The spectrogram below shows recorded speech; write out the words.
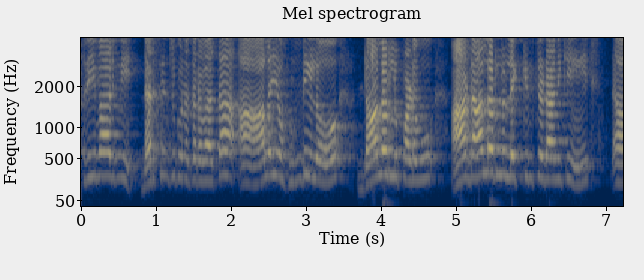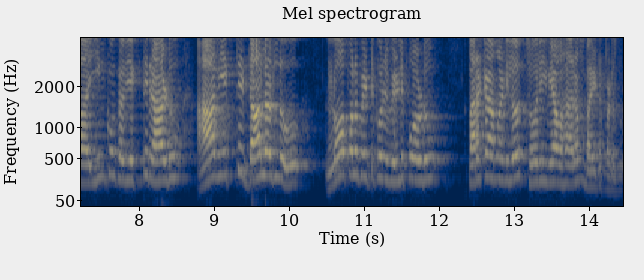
శ్రీవారిని దర్శించుకున్న తర్వాత ఆ ఆలయ హుండీలో డాలర్లు పడవు. ఆ డాలర్లు లెక్కించడానికి ఇంకొక వ్యక్తి రాడు. ఆ వ్యక్తి డాలర్లు లోపల పెట్టుకొని వెళ్ళిపోడు. పరకామణిలో చోరీ వ్యవహారం బయటపడదు.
